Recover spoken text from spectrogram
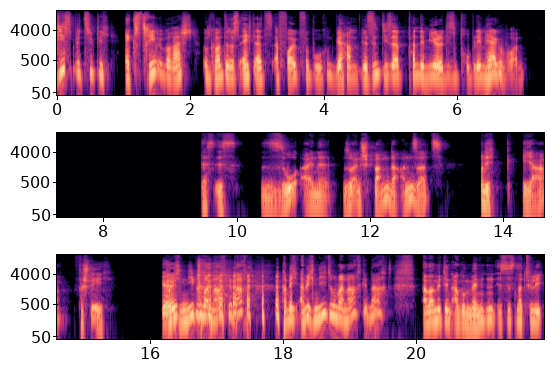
diesbezüglich extrem überrascht und konnte das echt als Erfolg verbuchen. Wir haben, wir sind dieser Pandemie oder diesem Problem Herr geworden. Das ist so eine, so ein spannender Ansatz. Und ich, ja, verstehe ich. Habe ich nie drüber nachgedacht. Habe ich, hab ich nie drüber nachgedacht. Aber mit den Argumenten ist es natürlich,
